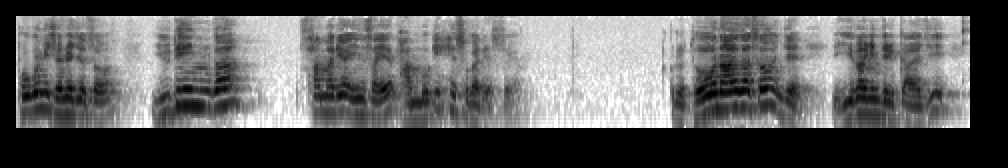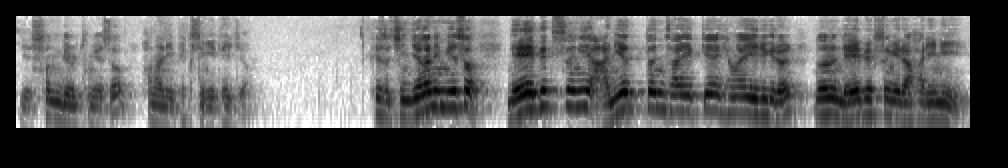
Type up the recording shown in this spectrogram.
복음이 전해져서 유대인과 사마리아 인사의 반목이 해소가 됐어요. 그리고 더 나아가서 이제 이방인들까지 선교를 통해서 하나님 백성이 되죠. 그래서 진정한 의미에서 내 백성이 아니었던 자에게 향하여 이르기를 너는 내 백성이라 하리니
